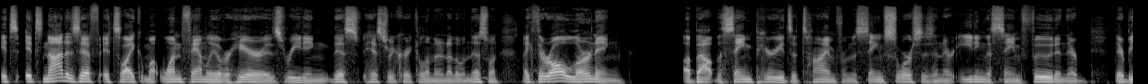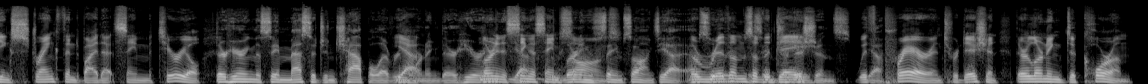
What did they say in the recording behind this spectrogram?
it's it's not as if it's like one family over here is reading this history curriculum and another one this one. Like they're all learning about the same periods of time from the same sources and they're eating the same food and they're they're being strengthened by that same material. They're hearing the same message in chapel every Yeah. morning. They're hearing Learning to sing the same learning songs. the same songs. Yeah, the absolutely. rhythms of the day traditions with yeah. prayer and tradition. They're learning decorum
